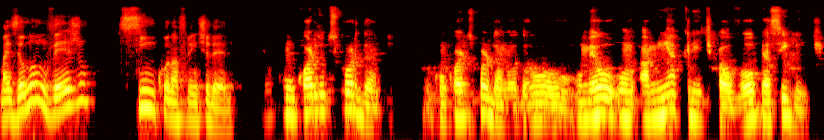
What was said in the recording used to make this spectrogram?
Mas eu não vejo cinco na frente dele. Eu concordo discordando. Eu concordo discordando. O, o meu, a minha crítica ao Volpe é a seguinte.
